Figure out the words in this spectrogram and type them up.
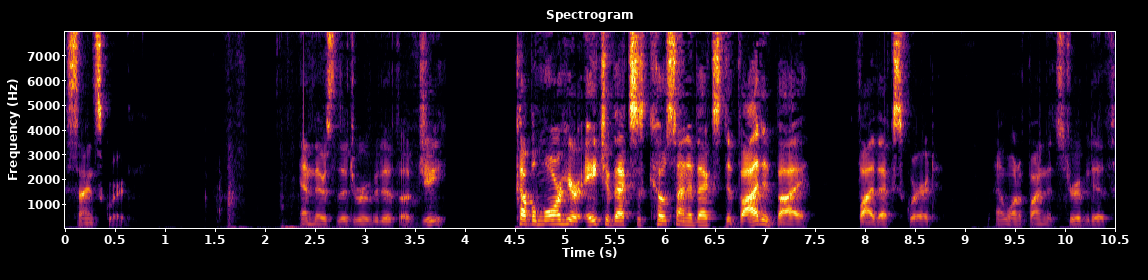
sine squared. And there's the derivative of g. A couple more here. h of x is cosine of x divided by 5x squared. I want to find its derivative.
